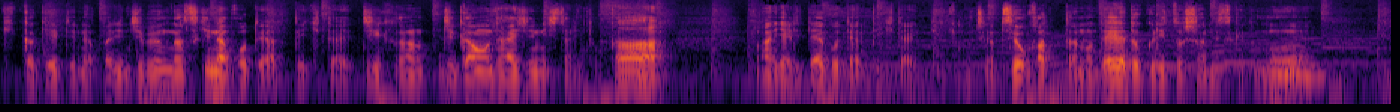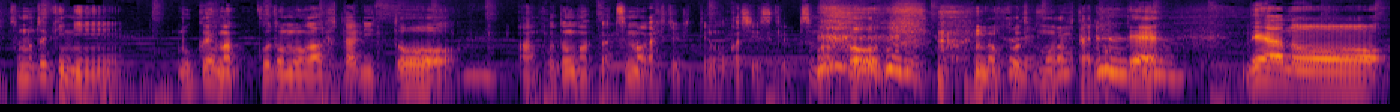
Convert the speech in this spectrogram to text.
きっかけっていうのはやっぱり自分が好きなことやっていきたい時間時間を大事にしたりとか、まあ、やりたいことやっていきたいっていう気持ちが強かったので独立をしたんですけども、うん、その時に僕は今子供が2人と、うん、あ子供が妻が1人っていうのはおかしいですけど妻と の子供が2人いて、ね。うん、であの、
